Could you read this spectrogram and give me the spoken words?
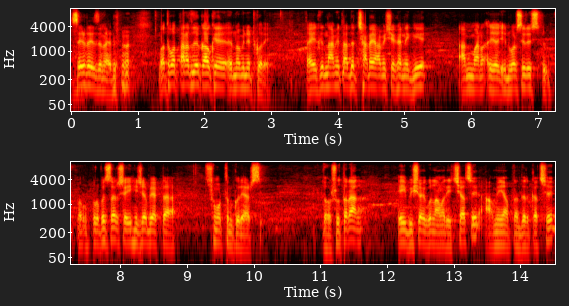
সেক্রেটারি জেনারেল। অথবা তারা যদি কাউকে নমিনেট করে। তাই কিন্তু আমি তাদের ছাড়াই আমি সেখানে গিয়ে আমি ইউনিভার্সিটির প্রফেসর সেই হিসাবে একটা সমর্থন করে আসছি। তো সুতরাং এই বিষয়গুলো আমার ইচ্ছা আছে। আমি আপনাদের কাছে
